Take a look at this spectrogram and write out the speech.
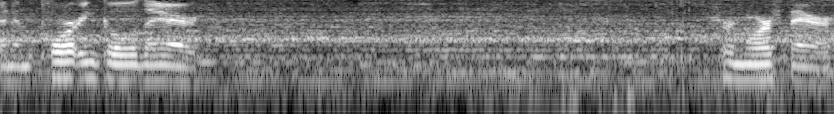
An important goal there. For North there.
